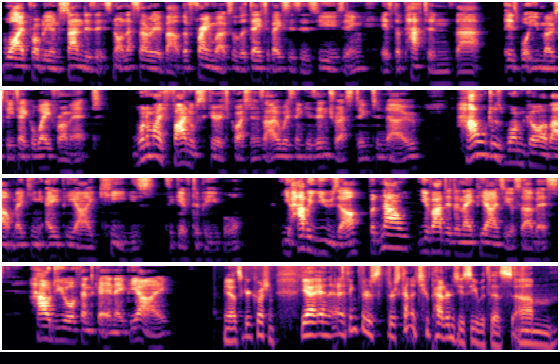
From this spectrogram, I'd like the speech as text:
what I probably understand is it's not necessarily about the frameworks or the databases it's using, it's the patterns that is what you mostly take away from it. One of my final security questions that I always think is interesting to know how does one go about making API keys to give to people? You have a user, but now you've added an API to your service. How do you authenticate an API? Yeah, that's a good question. Yeah, and I think there's there's kind of two patterns you see with this. Um,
